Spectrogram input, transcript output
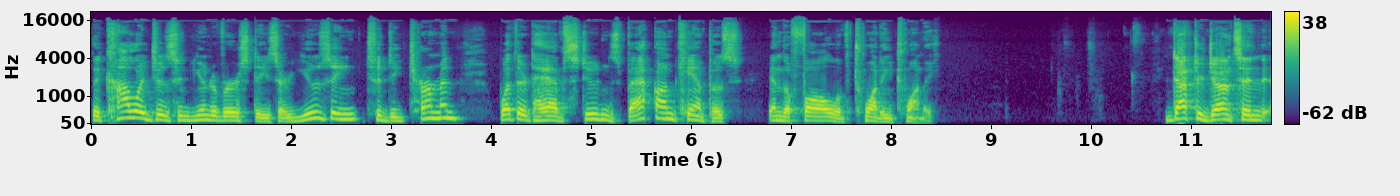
the colleges and universities are using to determine whether to have students back on campus in the fall of 2020. Dr. Johnson,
